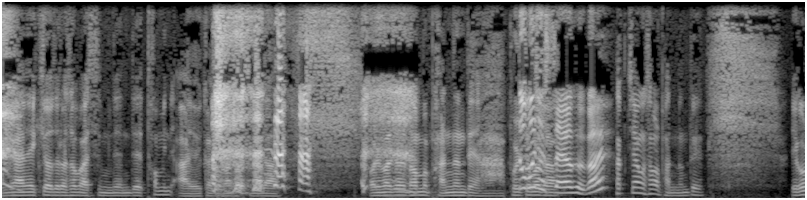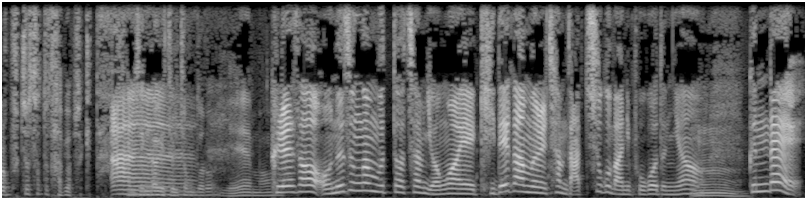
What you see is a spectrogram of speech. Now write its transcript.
장면에 끼어들어서 말씀드렸는데 터미니 아 여기까지 하겠습니다. 얼마 전에 한번 봤는데 아볼 또 때마다 보셨어요 그걸? 삭제 영상을 봤는데 이걸 붙였어도 답이 없었겠다 아. 그런 생각이 들 정도로 예 뭐. 그래서 어느 순간부터 참 영화의 기대감을 참 낮추고 많이 보거든요. 음. 근데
